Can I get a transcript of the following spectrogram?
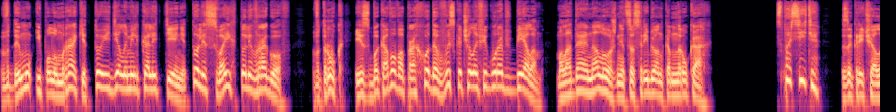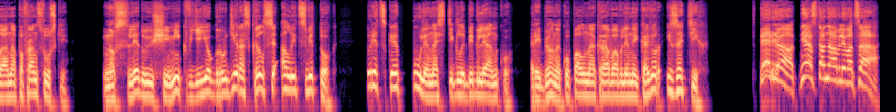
В дыму и полумраке то и дело мелькали тени, то ли своих, то ли врагов. Вдруг из бокового прохода выскочила фигура в белом, молодая наложница с ребенком на руках. «Спасите!» — закричала она по-французски. Но в следующий миг в ее груди раскрылся алый цветок. Турецкая пуля настигла беглянку. Ребенок упал на окровавленный ковер и затих. «Вперед! Не останавливаться!»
